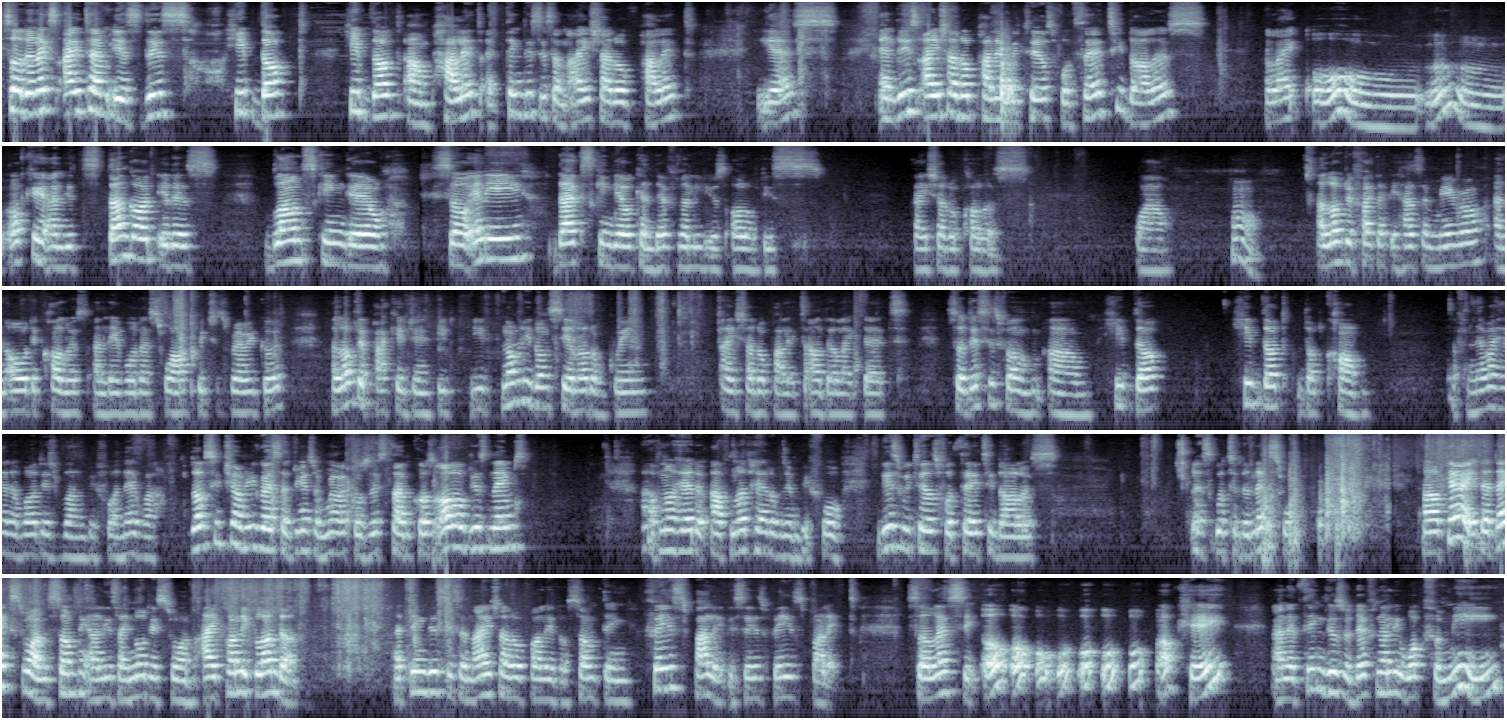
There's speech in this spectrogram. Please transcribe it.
So the next item is this hip dot hip dot um palette. I think this is an eyeshadow palette. Yes. And this eyeshadow palette retails for $30 like oh ooh, okay and it's thank god it is brown skin girl. So any dark skin girl can definitely use all of these eyeshadow colors. Wow. Hmm. I love the fact that it has a mirror and all the colors are labeled as well which is very good. I love the packaging. You, you normally don't see a lot of green eyeshadow palettes out there like that. So this is from um, hipdot hip.com I've never heard about this brand before never. Charm, you guys are doing some miracles this time because all of these names I've not heard of, I've not heard of them before. This retails for $30 let's go to the next one. Okay the next one something at least I know this one. Iconic London. I think this is an eyeshadow palette or something. Face palette it says face palette. So let's see. Oh oh oh oh oh oh, oh okay and I think this will definitely work for me.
